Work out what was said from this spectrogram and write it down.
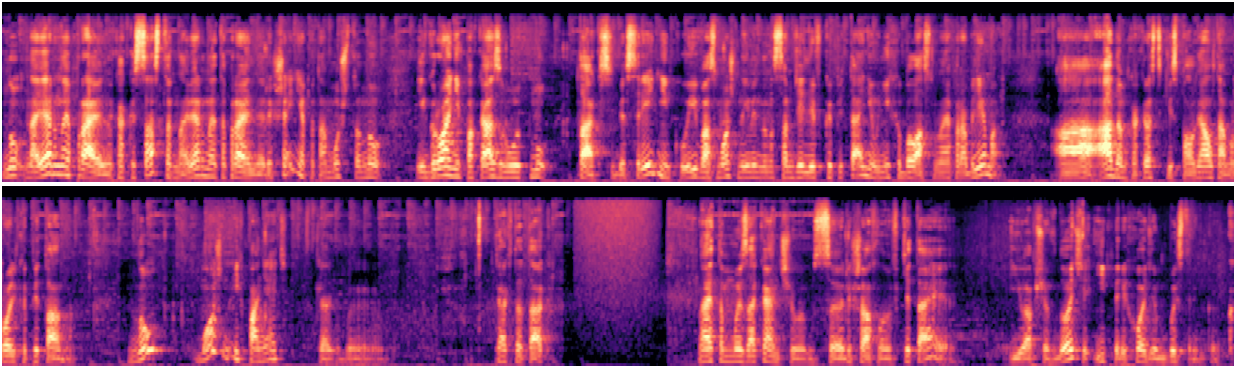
Ну, наверное, правильно. Как и Састер, наверное, это правильное решение, потому что, ну, игру они показывают, ну, так себе средненькую, и, возможно, именно на самом деле в капитане у них и была основная проблема, а Адам как раз-таки исполнял там роль капитана. Ну, можно их понять, как бы, как-то так. На этом мы заканчиваем с решафлом в Китае и вообще в доте, и переходим быстренько к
